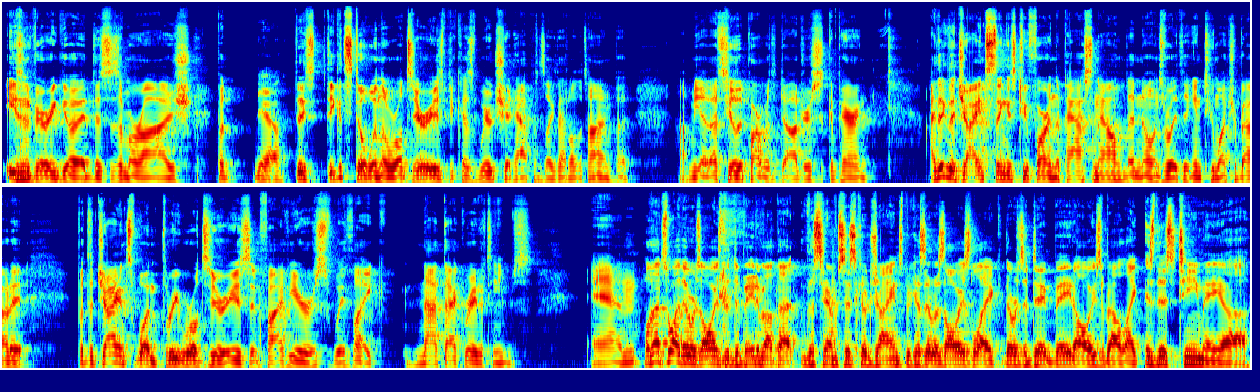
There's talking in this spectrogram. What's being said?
isn't very good. This is a mirage, but Yeah. they, they could still win the World Series because weird shit happens like that all the time. But um, yeah, that's the other part with the Dodgers comparing. I think the Giants thing is too far in the past now that no one's really thinking too much about it. But the Giants won three World Series in five years with like not that great of teams. And Well, that's why there was always the debate about that the San Francisco Giants because it was always like there was a debate always about like is this team a uh,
